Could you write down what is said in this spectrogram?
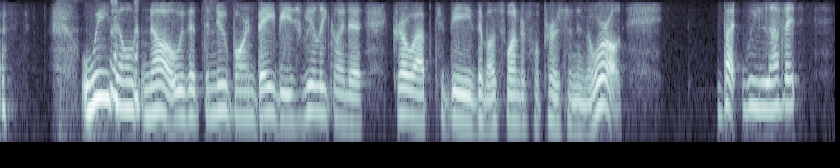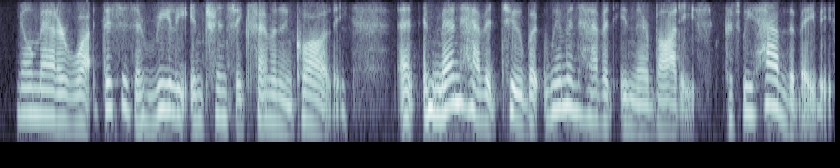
we don't know that the newborn baby is really going to grow up to be the most wonderful person in the world. But we love it no matter what. This is a really intrinsic feminine quality. And, and men have it too, but women have it in their bodies because we have the babies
